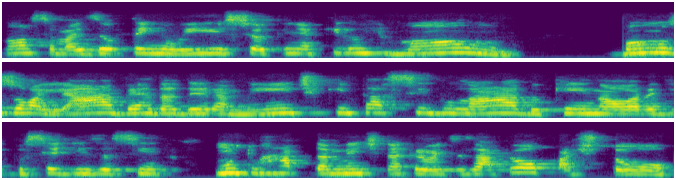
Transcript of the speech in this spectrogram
nossa, mas eu tenho isso, eu tenho aquilo, irmão. Vamos olhar verdadeiramente quem está assim do lado, quem na hora de você diz assim, muito rapidamente naquele WhatsApp, ô pastor,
